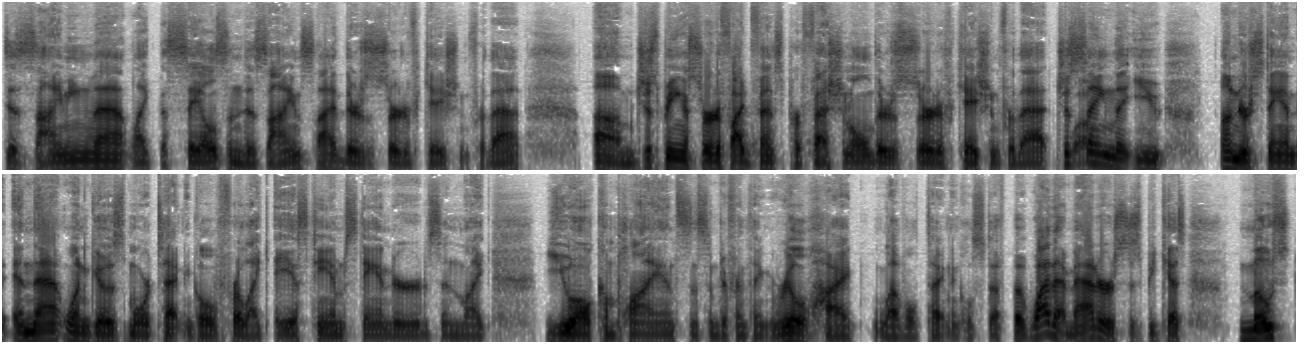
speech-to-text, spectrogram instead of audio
designing that, like the sales and design side, there's a certification for that. Um, just being a certified fence professional, there's a certification for that. Just Wow. saying that you understand, and that one goes more technical for like ASTM standards and like UL compliance and some different things, real high level technical stuff. But why that matters is because most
